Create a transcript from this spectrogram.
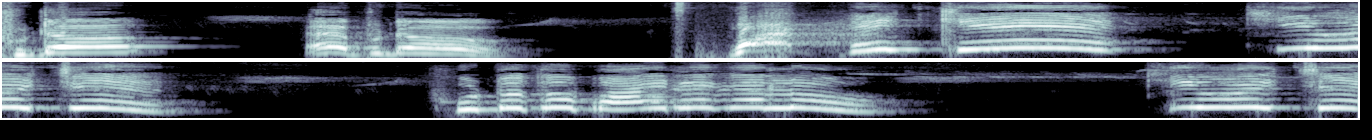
ফুটো এ ফুটো। এই কে? কি হয়েছে? ফুটো তো বাইরে গেল। কি হয়েছে?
